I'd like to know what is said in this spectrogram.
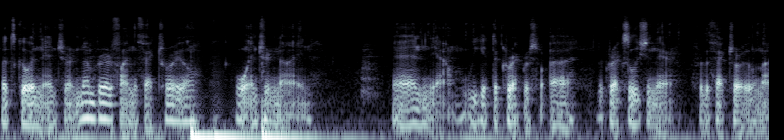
Let's go ahead and enter a number, to find the factorial. We'll enter 9. And yeah, we get the correct uh, the correct solution there for the factorial 9.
